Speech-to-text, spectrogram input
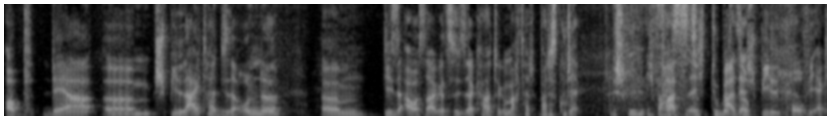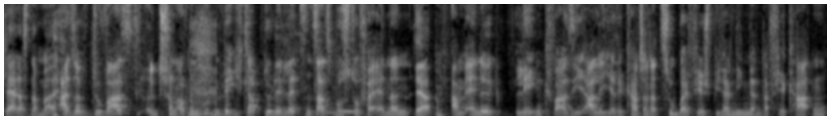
ob der ähm, Spielleiter dieser Runde ähm, diese Aussage zu dieser Karte gemacht hat. War das gut beschrieben? Ich weiß Fast. nicht. Du bist Also- der Spielprofi. Erklär das nochmal. Also du warst schon auf einem guten Weg. Ich glaube, du den letzten Satz musst du verändern. Ja. Am Ende legen quasi alle ihre Karte dazu. Bei vier Spielern liegen dann da vier Karten.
